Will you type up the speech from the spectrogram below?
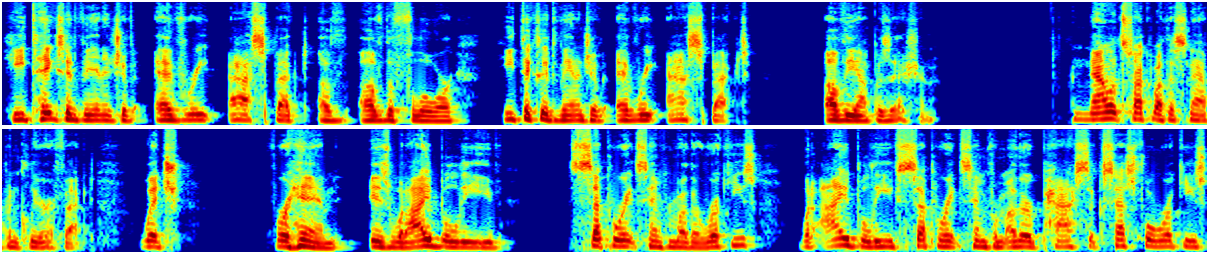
He takes advantage of every aspect of, of the floor. He takes advantage of every aspect of the opposition. Now let's talk about the snap and clear effect, which for him is what I believe separates him from other rookies, what I believe separates him from other past successful rookies,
